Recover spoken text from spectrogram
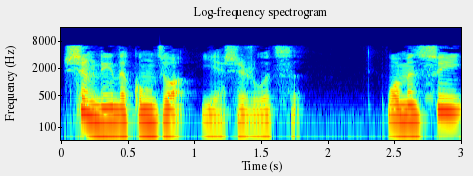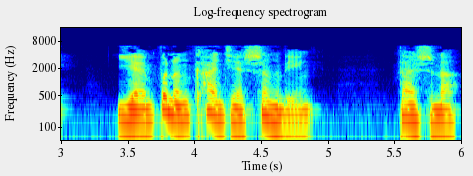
圣灵的工作也是如此。我们虽眼不能看见圣灵，但是呢。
